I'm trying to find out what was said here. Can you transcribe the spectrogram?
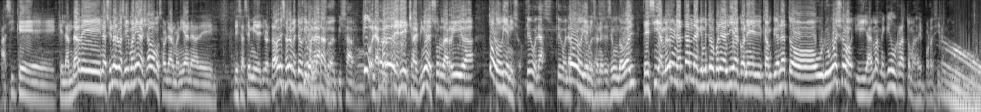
Así que, que el andar de Nacional va a seguir mañana. Ya vamos a hablar mañana de, de esa semi de Libertadores. Ahora me tengo que ir a la golazo tanda. de Pizarro. Qué golazo, Fue- par de derecha, definió de zurda arriba. Todo bien hizo. Qué golazo, qué golazo. Todo bien golazo. hizo en ese segundo gol. Te decía, me voy a una tanda que me tengo que poner al día con el campeonato uruguayo y además me queda un rato más de por decir algo.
